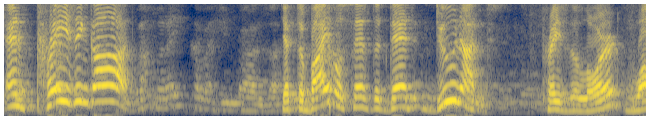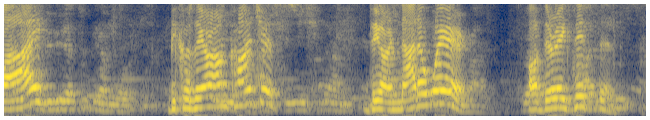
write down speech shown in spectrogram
and praising God. Yet the Bible says the dead do not praise the Lord. Why? Because they are unconscious. They are not aware. of their existence.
